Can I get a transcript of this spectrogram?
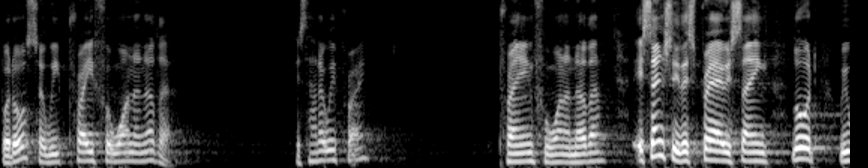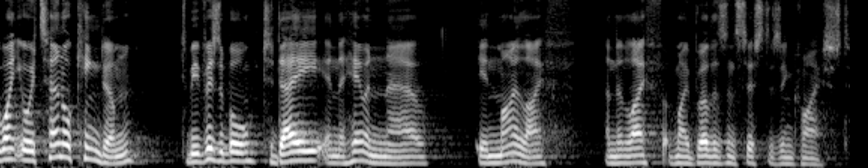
but also we pray for one another. Is that how we pray? Praying for one another. Essentially, this prayer is saying, Lord, we want your eternal kingdom to be visible today in the here and now in my life and the life of my brothers and sisters in Christ.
